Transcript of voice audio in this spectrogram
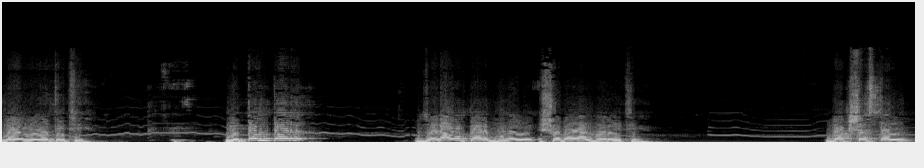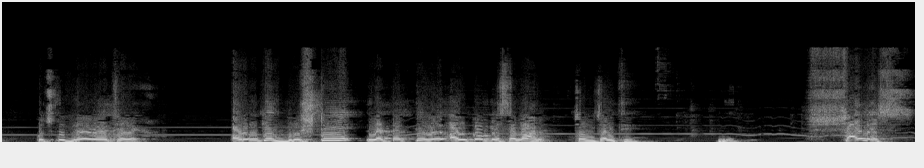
नव युवती थी। नितम पर जड़ाऊ करधनी शोभायान हो रही थी। वक्षस्थल कुछ उभरे हुए थे और उनकी दृष्टि लटकती हुई अलकों के समान चंचल थी। शाइनेस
